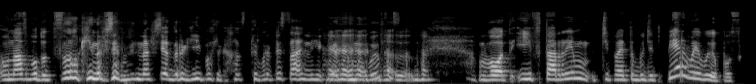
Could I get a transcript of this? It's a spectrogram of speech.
У нас будут ссылки на все, на все другие подкасты в описании к этому выпуску. Вот, и вторым, типа, это будет первый выпуск,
